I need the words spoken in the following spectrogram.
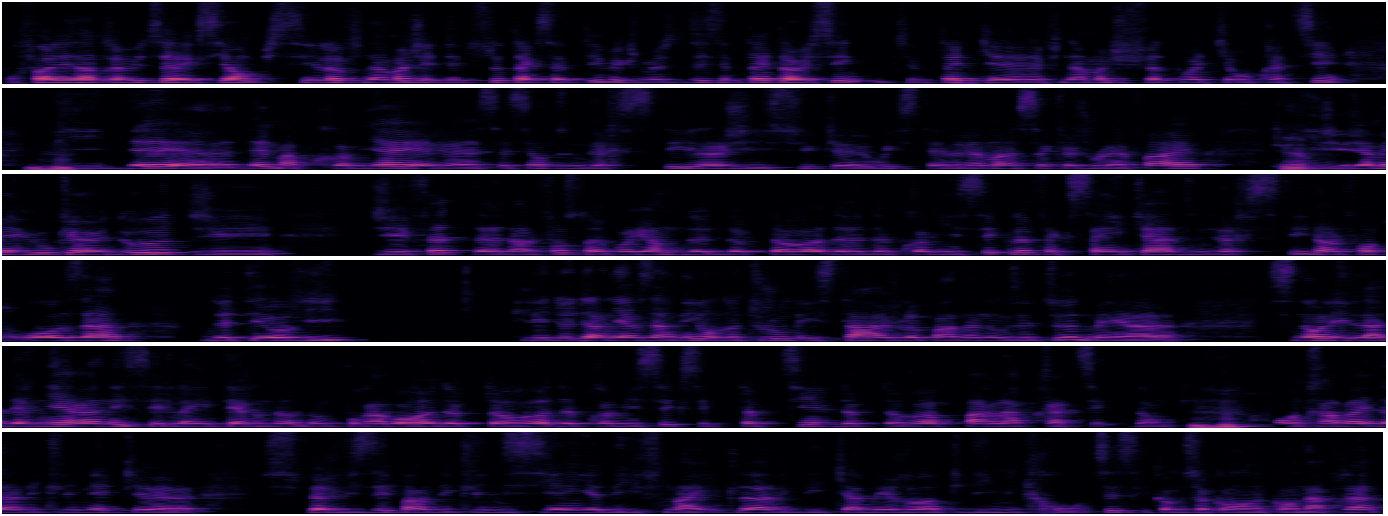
pour faire les entrevues de sélection. Puis c'est là, finalement, j'ai été tout de suite accepté. Fait que je me suis dit, c'est peut-être un signe. C'est peut-être que finalement, je suis fait pour être chiropraticien. Mhm. Puis dès, euh, dès, ma première euh, session d'université, j'ai su que oui, c'était vraiment ça que je voulais faire. Puis j'ai jamais eu aucun doute. J'ai fait, euh, dans le fond, c'est un programme de doctorat de, premier cycle, là, fait que cinq ans d'université. Dans le fond, trois ans de théorie. Puis les deux dernières années, on a toujours des stages là, pendant nos études, mais Sinon, la dernière année, c'est l'internat. Donc, pour avoir un doctorat de premier cycle, c'est que tu obtiens le doctorat par la pratique. Donc, mhm. on travaille dans des cliniques euh, supervisées par des cliniciens. Il y a des fenêtres avec des caméras puis des micros. c'est comme ça qu'on apprend.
